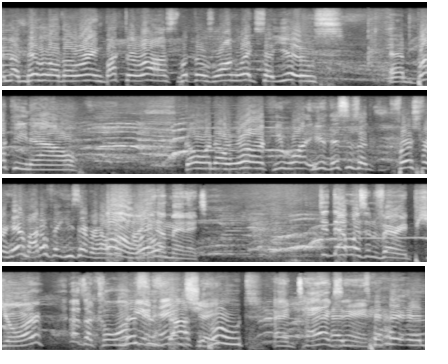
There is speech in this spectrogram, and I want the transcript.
in the middle of the ring. Buster Ross put those long legs to use, and Bucky now going to work. He want he, this is a first for him. I don't think he's ever held oh, a title. Oh, wait a minute. Dude, that wasn't very pure. That's a Colombian Mrs. Handshake. Boot And tags and, in. ta- and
